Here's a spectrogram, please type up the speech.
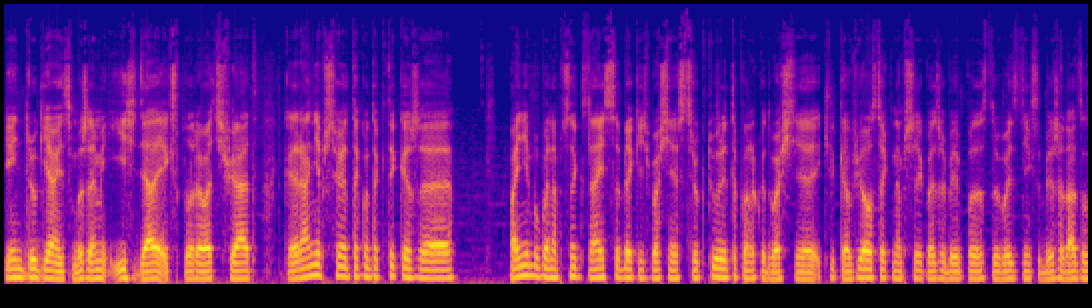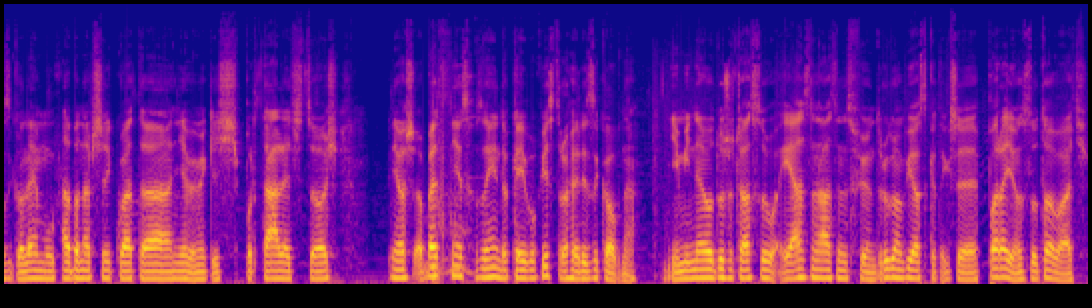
Dzień drugi, a więc możemy iść dalej, eksplorować świat. Generalnie przyjąłem taką taktykę, że Fajnie byłoby na przykład znaleźć sobie jakieś właśnie struktury, typu na przykład właśnie kilka wiosek na przykład, żeby pozdobywać z nich sobie żelazo z golemów, albo na przykład, a, nie wiem, jakieś portale czy coś, ponieważ obecnie schodzenie do cave'ów jest trochę ryzykowne. Nie minęło dużo czasu, a ja znalazłem swoją drugą wioskę, także pora ją zlutować.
